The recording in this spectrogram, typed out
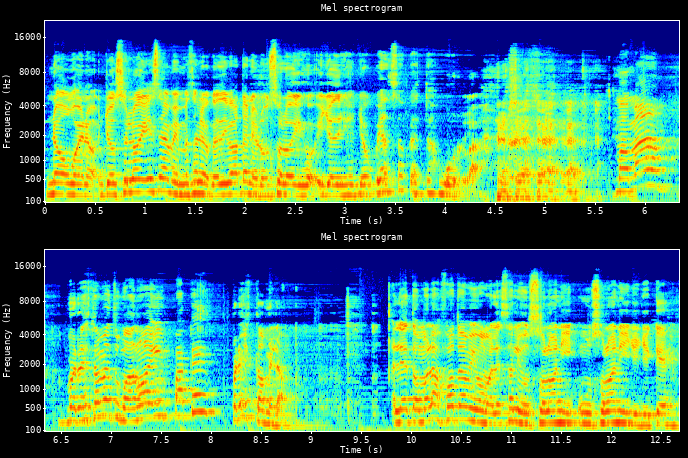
No, bueno, yo se lo hice, a mí me salió que iba a tener un solo hijo. Y yo dije, yo pienso que esto es burla. mamá, préstame tu mano ahí, ¿para qué? Préstamela. Le tomo la foto a mi mamá, le salió un solo, ani- un solo anillo. Y ¿qué?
